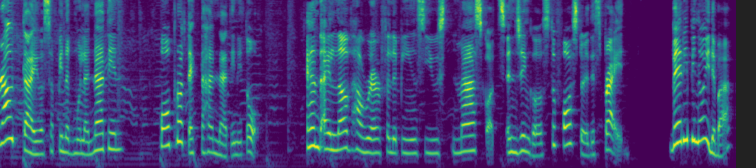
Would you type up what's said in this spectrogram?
proud tayo sa pinagmulan natin, poprotektahan natin ito. And I love how Rare Philippines used mascots and jingles to foster this pride. Very Pinoy, di ba?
